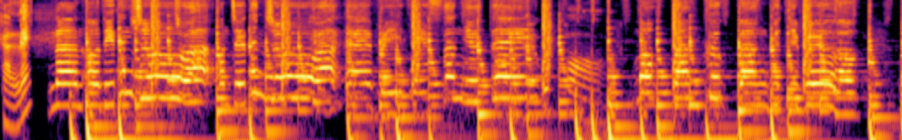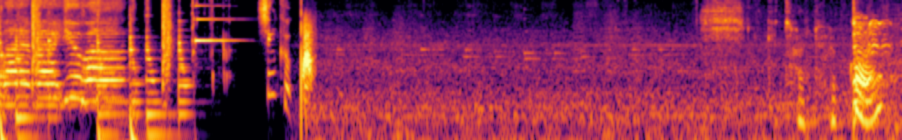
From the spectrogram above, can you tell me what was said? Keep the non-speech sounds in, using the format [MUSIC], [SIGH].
같이 갈래? 난 어디든 좋아 언제든 좋아. Every day's a new day. 배고파. 먹방 쿡방 뷰티 블록 Whatever you want. 싱쿡. 잘 될까?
